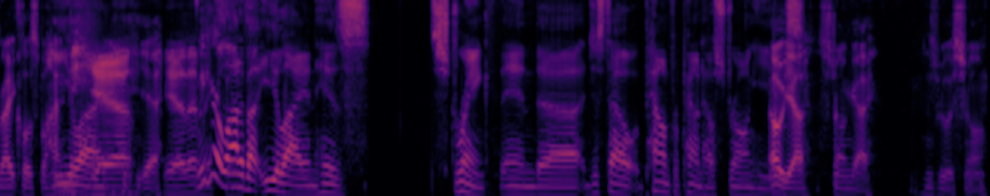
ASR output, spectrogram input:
right close behind Eli. me. Yeah, Yeah. yeah. That we makes hear a lot sense. about Eli and his strength and uh, just how pound for pound how strong he is. Oh yeah, strong guy. He's really strong.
